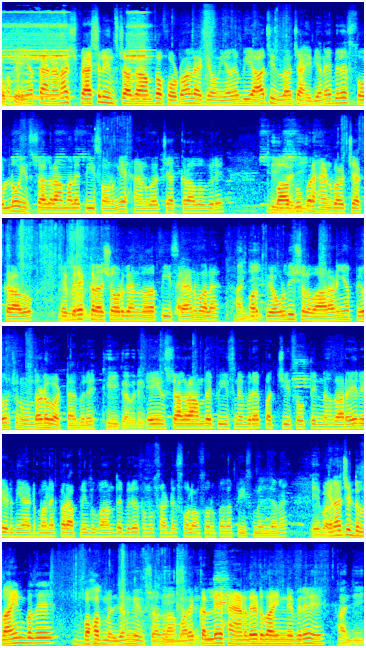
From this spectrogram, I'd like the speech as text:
ਆਪਣੀਆਂ ਭੈਣਾਂ ਨਾਲ ਸਪੈਸ਼ਲ ਇੰਸਟਾਗ੍ਰam ਤੋਂ ਫੋਟੋਆਂ ਲੈ ਕੇ ਆਉਂਦੀਆਂ ਨੇ ਵੀ ਆਹ ਚੀਜ਼ਾਂ ਚਾਹੀਦੀਆਂ ਨੇ। ਵੀਰੇ ਸੋਲੋ ਇੰਸਟਾਗ੍ਰam ਵਾਲੇ ਪੀਸ ਹੋਣਗੇ ਹੈਂਡਵਰਕ ਚੈੱਕ ਕਰਾ ਦਿਓ ਵੀਰੇ। ਬਾਜ਼ੂ ਪਰ ਹੈਂਡਵਰਕ ਚੈੱਕ ਕਰਾ ਦਿਓ। ਇਹ ਵੀਰੇ ਕ੍ਰਸ਼ ਆਰਗੈਂਜ਼ਾ ਦਾ ਪੀਸ ਰਹਿਣ ਵਾਲਾ ਹੈ ਔਰ ਪਿਓਰ ਦੀ ਸ਼ਲਵਾਰ ਆਣੀ ਆ ਪਿਓਰ ਚਨੂਨ ਦਾ ਦੁਪੱਟਾ ਹੈ ਵੀਰੇ। ਠੀਕ ਆ ਵੀਰੇ। ਇਹ ਇੰਸਟਾਗ੍ਰam ਦੇ ਪੀਸ ਨੇ ਵੀਰੇ 2500 3000 ਇਹ ਰੇਟ ਦੀਆਂ ਆਈਟਮਾਂ ਨੇ ਪਰ ਆਪਣੀ ਦੁਕਾਨ ਤੇ ਵੀਰੇ ਤੁਹਾਨੂੰ 1650 ਰੁਪਏ ਦਾ ਪੀਸ ਮਿਲ ਜਾਣਾ ਹੈ। ਇਹਨਾਂ 'ਚ ਡਿਜ਼ਾਈਨ ਬਦੇ ਬਹੁਤ ਮਿਲ ਜਾਣਗੇ ਇੰਸਟਾਗ੍ਰam ਵਾਲੇ। ਕੱਲੇ ਹੈਂਡ ਦੇ ਡਿਜ਼ਾਈਨ ਨੇ ਵੀਰੇ ਇਹ। ਹਾਂਜੀ।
